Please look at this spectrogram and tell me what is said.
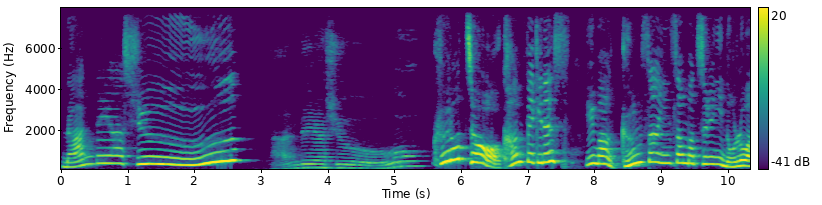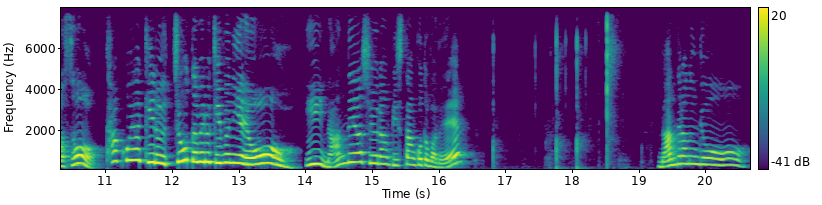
なんでやしゅうなんでやしゅーくろちょ完璧です。今、群山陰山祭りに乗ろうわそたこ焼きる超食べる気分にえよ。いいなんでやしゅうらんビスタン言葉で。なんでらぬんぎょう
